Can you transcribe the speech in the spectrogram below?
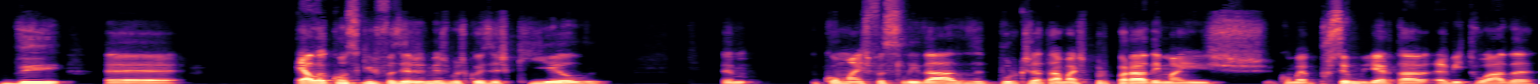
de eh, ela conseguir fazer as mesmas coisas que ele hum, com mais facilidade porque já está mais preparada e mais, como é, por ser mulher, está habituada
